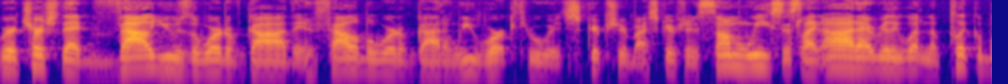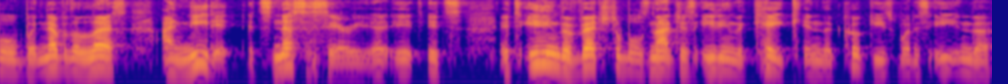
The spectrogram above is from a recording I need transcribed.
we're a church that values the Word of God, the infallible Word of God, and we work through it scripture by scripture. Some weeks it's like, ah, that really wasn't applicable, but nevertheless, I need it. It's necessary. It, it, it's, it's eating the vegetables, not just eating the cake and the cookies, but it's eating the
